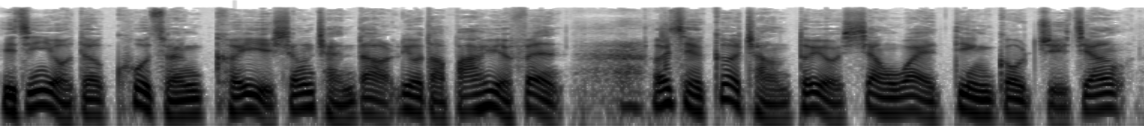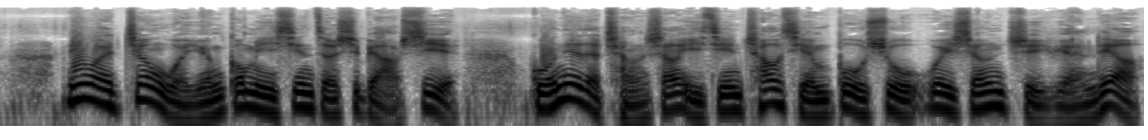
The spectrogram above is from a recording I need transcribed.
已经有的库存可以生产到六到八月份，而且各厂都有向外订购纸浆。另外，政委员龚明鑫则是表示，国内的厂商已经超前部署卫生纸原料，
